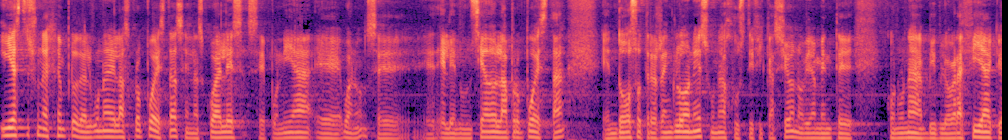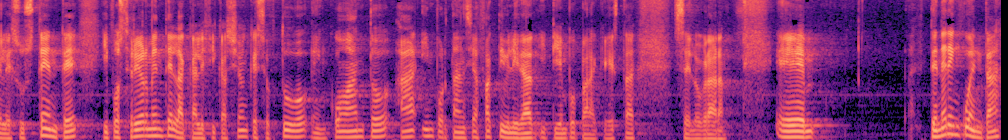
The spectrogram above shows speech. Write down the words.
Y este es un ejemplo de alguna de las propuestas en las cuales se ponía, eh, bueno, el enunciado de la propuesta en dos o tres renglones, una justificación, obviamente con una bibliografía que le sustente y posteriormente la calificación que se obtuvo en cuanto a importancia, factibilidad y tiempo para que ésta se lograra. Eh, tener en cuenta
